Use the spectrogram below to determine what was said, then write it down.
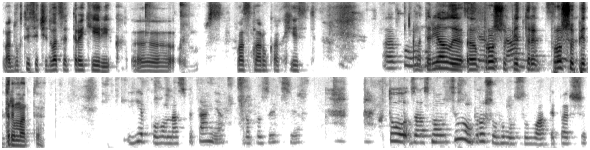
на 2023 рік. Е, У вас на руках є Е, матеріали. Е, Прошу, підтри... Прошу підтримати. Є в кого в нас питання, пропозиція? Хто за основу в цілому, прошу голосувати. Перше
